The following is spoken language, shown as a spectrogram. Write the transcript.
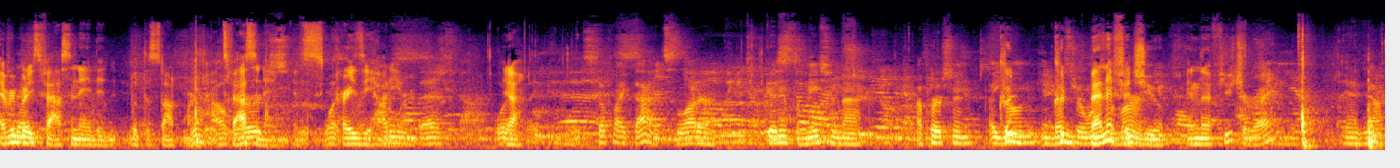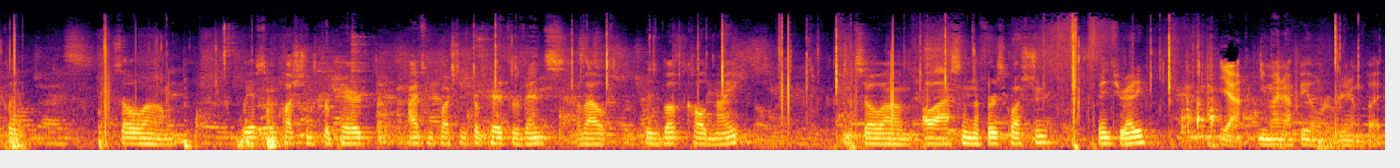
Everybody's today. fascinated with the stock market. Yeah, it's fascinating. works, It's what- crazy how. How do you invest? What, Yeah. it's stuff like that. It's a lot of good information that a person, a young could investor could wants benefit to learn. you in the future, right? Yeah, exactly. So um, we have some questions prepared. I have some questions prepared for Vince about his book called Night. And so um, I'll ask him the first question. Vince, you ready? Yeah, you might not be able to read them, but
